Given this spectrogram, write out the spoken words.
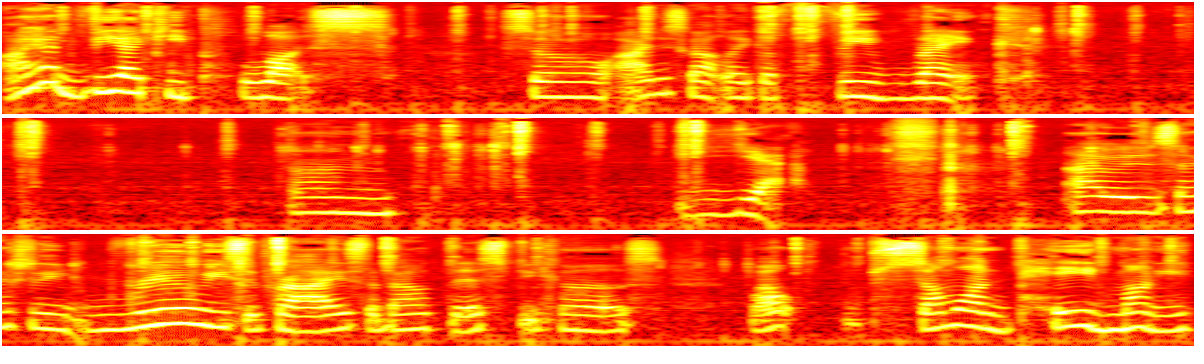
I had VIP Plus. So I just got like a free rank. Um, yeah. I was actually really surprised about this because, well, someone paid money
